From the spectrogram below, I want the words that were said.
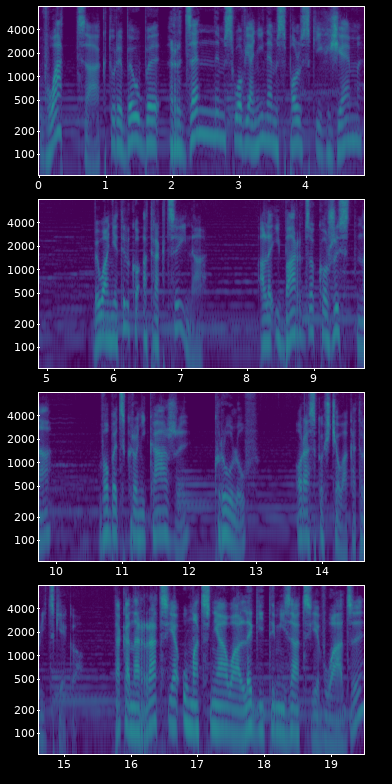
Władca, który byłby rdzennym Słowianinem z polskich ziem, była nie tylko atrakcyjna, ale i bardzo korzystna wobec kronikarzy, królów oraz Kościoła katolickiego. Taka narracja umacniała legitymizację władzy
